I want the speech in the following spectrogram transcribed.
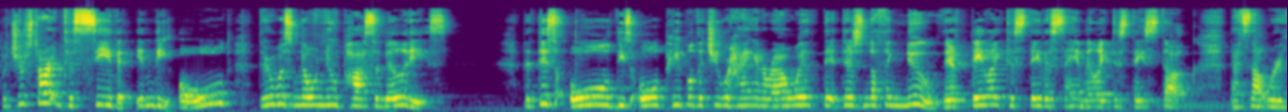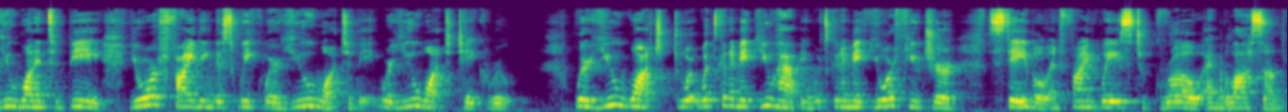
But you're starting to see that in the old, there was no new possibilities. That this old, these old people that you were hanging around with, they, there's nothing new. They're, they like to stay the same. They like to stay stuck. That's not where you wanted to be. You're finding this week where you want to be, where you want to take root where you want to, what's going to make you happy, what's going to make your future stable and find ways to grow and blossom.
